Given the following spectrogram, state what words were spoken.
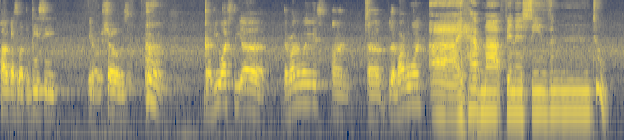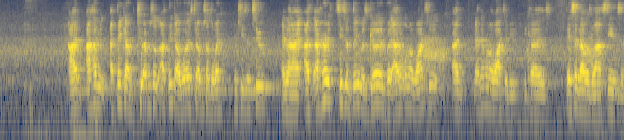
podcast about the DC, you know, shows. but have you watched the uh the Runaways on uh the Marvel one? I have not finished season two. I I haven't. I think I'm two episodes. I think I was two episodes away from season two, and then I I, I heard season three was good, but I don't want to watch it. I I didn't want to watch it because they said that was last season,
